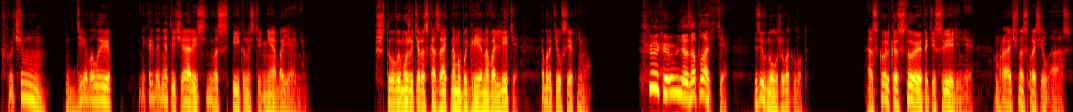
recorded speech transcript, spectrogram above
Впрочем, деволы никогда не отличались ни воспитанностью, ни обаянием. «Что вы можете рассказать нам об игре на валете?» — обратился я к нему. «Сколько вы меня заплатите?» — зевнул живоглот. «А сколько стоят эти сведения?» — мрачно спросил Ас.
